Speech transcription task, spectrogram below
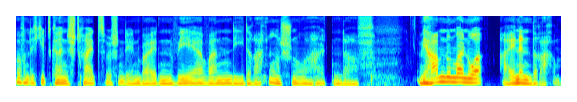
Hoffentlich gibt's keinen Streit zwischen den beiden, wer wann die Drachenschnur halten darf. Wir haben nun mal nur einen Drachen.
